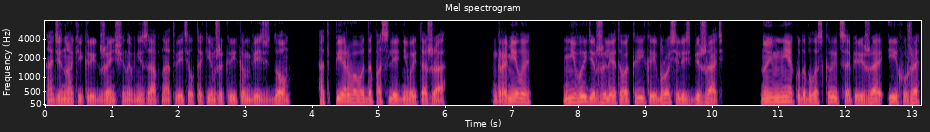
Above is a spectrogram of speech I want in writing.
Одинокий крик женщины внезапно ответил таким же криком весь дом, от первого до последнего этажа. Громилы не выдержали этого крика и бросились бежать, но им некуда было скрыться, опережая их, уже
